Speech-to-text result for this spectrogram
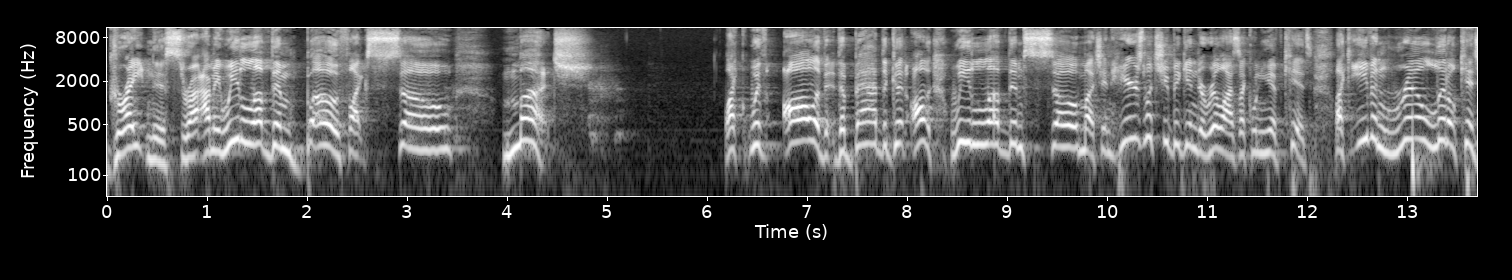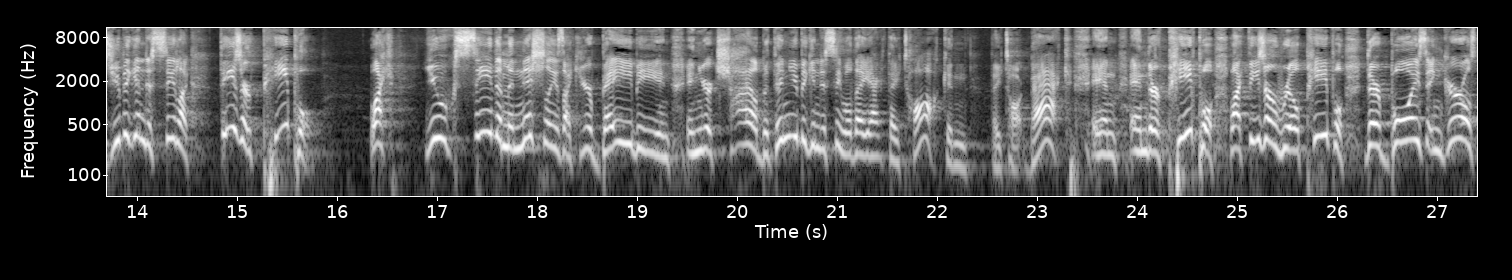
greatness, right? I mean, we love them both like so much. Like with all of it, the bad, the good, all we love them so much. And here's what you begin to realize like when you have kids, like even real little kids, you begin to see like these are people. Like you see them initially as like your baby and, and your child, but then you begin to see, well, they act, they talk and they talk back. And, and they're people, like these are real people. They're boys and girls.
